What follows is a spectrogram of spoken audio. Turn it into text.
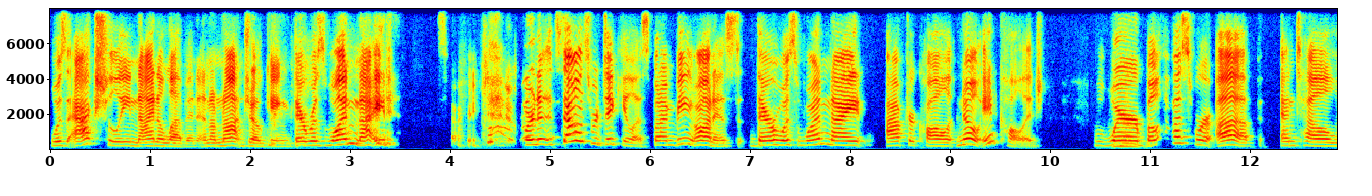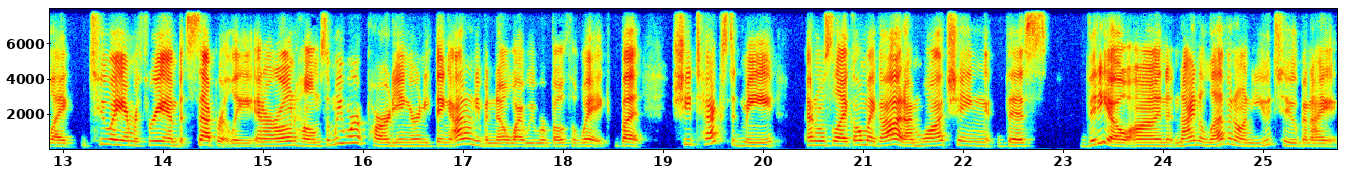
was actually 9-11 and i'm not joking. There was one night sorry it sounds ridiculous but i'm being honest. There was one night after college no in college where mm-hmm. both of us were up until like 2 a.m or 3 a.m but separately in our own homes. And we weren't partying or anything. I don't even know why we were both awake. But she texted me and was like oh my god i'm watching this video on 9-11 on youtube and i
